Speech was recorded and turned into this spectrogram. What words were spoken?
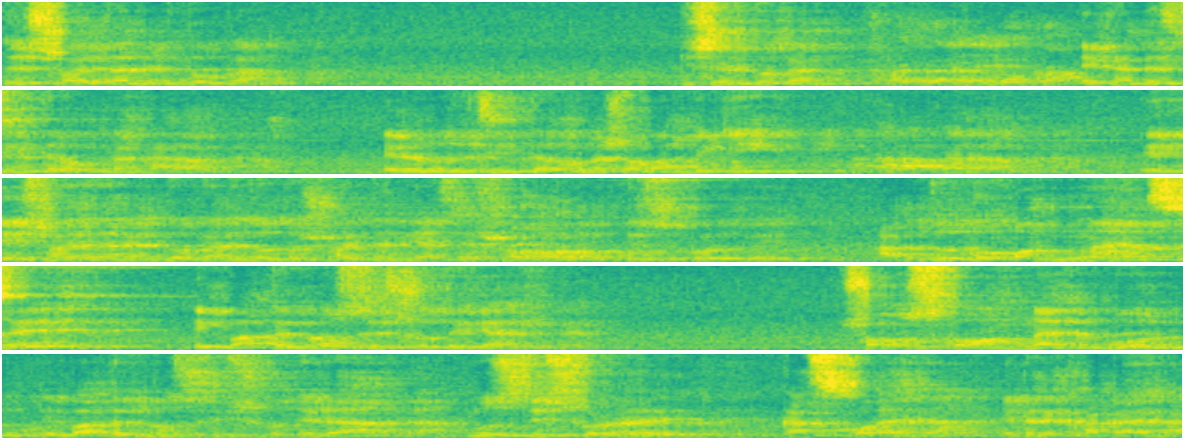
যে শয়তানের দোকান। কিসের দোকান? এখানে চিন্তা ভাবনা খারাপ। এর মধ্যে চিন্তা ভাবনা সব আনবে কি? খারাপ। এই শয়তানের দোকানে যত শয়তানি আছে, সব কিছু করবে। আর যত অন্যায় আছে, এই বাতেল মস্তিষ্ক থেকে আসবে। সমস্ত অন্যায়ের মূল এ বাতেল মস্তিষ্ক, যেটা মস্তিষ্কটারে কাজ করায় না, এটারে খাটায় না।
